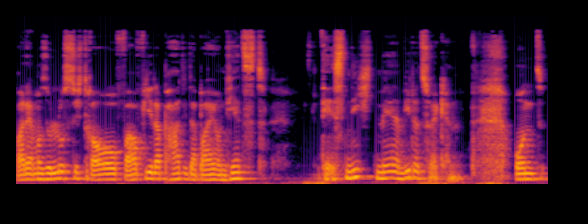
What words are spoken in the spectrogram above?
war der immer so lustig drauf, war auf jeder Party dabei und jetzt der ist nicht mehr wiederzuerkennen. Und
